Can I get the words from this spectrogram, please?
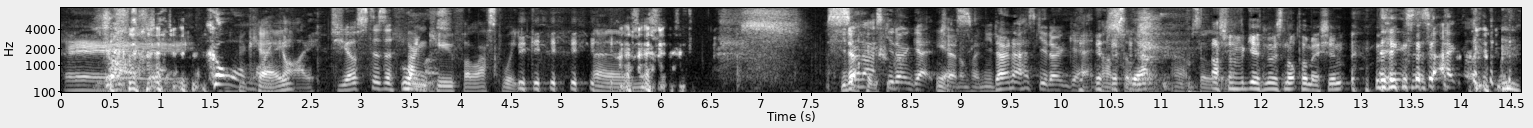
Hey. Go on, Okay, my guy. just as a thank nice. you for last week. Um, You don't ask, you don't get, yes. gentlemen. You don't ask, you don't get. absolutely, Yeah. absolutely. Ask for forgiveness, not permission. exactly.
